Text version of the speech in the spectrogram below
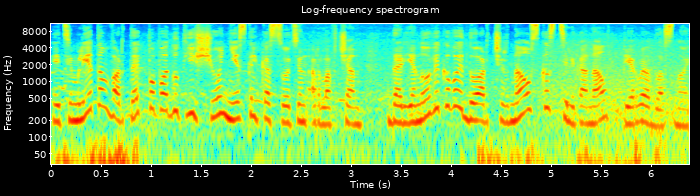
Этим летом в Артек попадут еще несколько сотен орловчан. Дарья Новикова, Эдуард Чернаускас, телеканал «Первый областной».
